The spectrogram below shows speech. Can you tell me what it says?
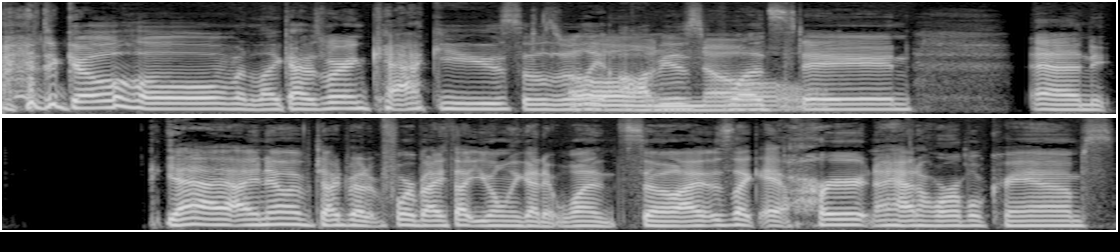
had to go home and like I was wearing khakis. So it was a really Oh, obvious no. blood stain. And yeah, I know I've talked about it before, but I thought you only got it once. So I was like, it hurt and I had horrible cramps.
